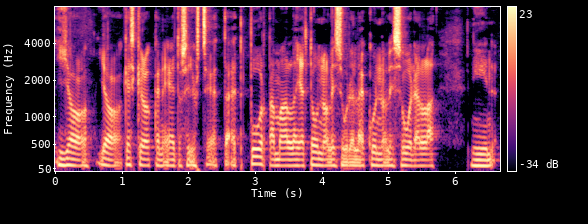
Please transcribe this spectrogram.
Joo, joo, keskiluokkainen ajatus on just se, että, että puurtamalla ja tunnollisuudella ja kunnollisuudella niin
